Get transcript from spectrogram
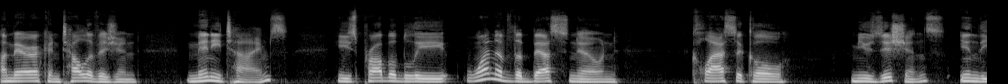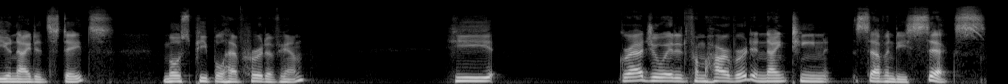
American television many times. He's probably one of the best known classical musicians in the United States. Most people have heard of him. He graduated from Harvard in 1976,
